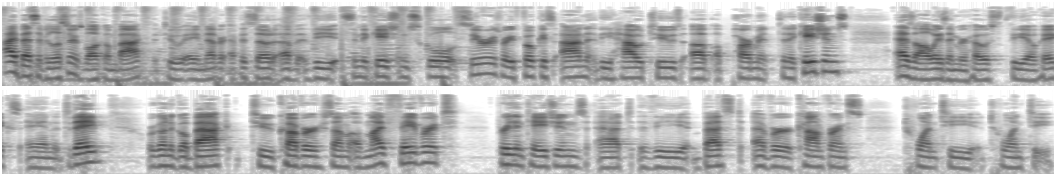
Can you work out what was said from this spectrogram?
Hi, best Ever listeners. Welcome back to another episode of the Syndication School series where we focus on the how to's of apartment syndications. As always, I'm your host, Theo Hicks, and today we're going to go back to cover some of my favorite presentations at the Best Ever Conference 2020.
